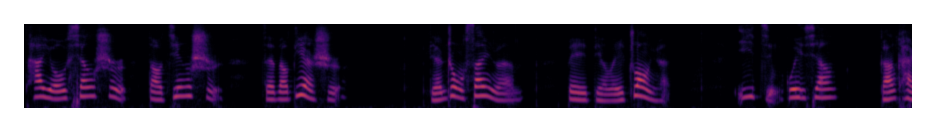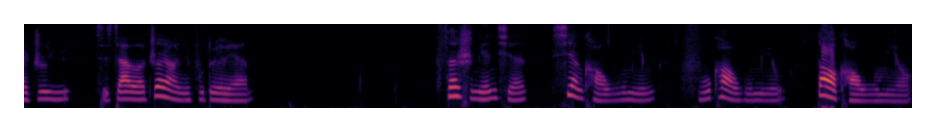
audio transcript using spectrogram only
他由乡试到京试，再到殿试，连中三元，被点为状元。衣锦归乡，感慨之余，写下了这样一副对联。三十年前，县考无名，府考无名，道考无名。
